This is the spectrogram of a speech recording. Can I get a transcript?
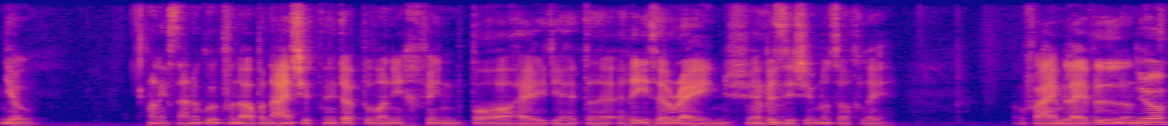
ja. Habe ich es auch noch gut gefunden, aber nein, ist jetzt nicht jemand, wo ich finde, boah, hey, die hat eine riesen Range. Mhm. Eben, es ist immer so ein bisschen auf einem Level. Und, Ja.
